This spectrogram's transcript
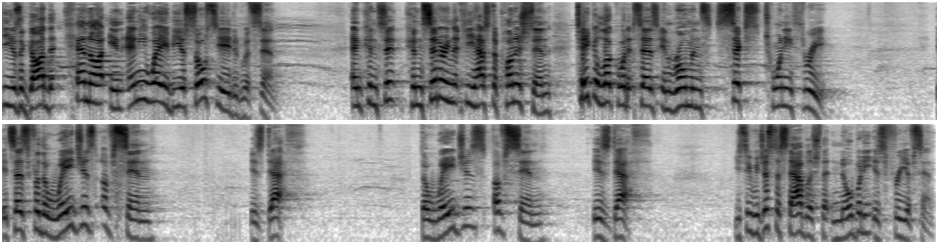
He is a God that cannot in any way be associated with sin. And considering that he has to punish sin, Take a look what it says in Romans 6:23. It says for the wages of sin is death. The wages of sin is death. You see, we just established that nobody is free of sin,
